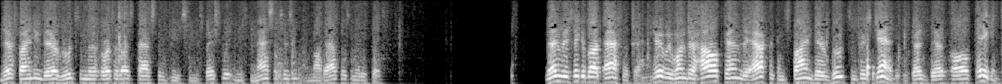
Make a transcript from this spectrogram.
They're finding their roots in the Orthodox past of Greece, and especially in its monasticism and Mount Athos and other places. Then we think about Africa, and here we wonder how can the Africans find their roots in Christianity, because they're all pagans.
